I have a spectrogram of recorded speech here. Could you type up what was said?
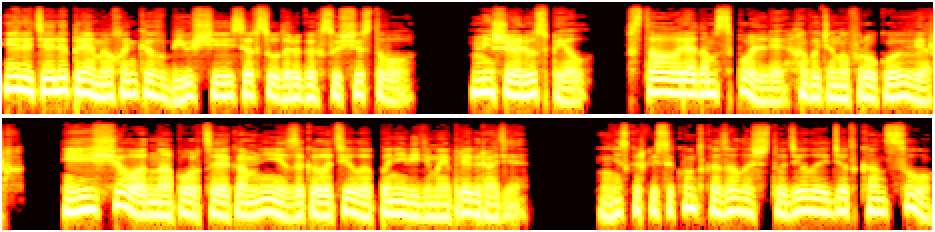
и летели прямёхонько в бьющееся в судорогах существо. Мишель успел. Встал рядом с Полли, вытянув руку вверх. Еще одна порция камней заколотила по невидимой преграде. Несколько секунд казалось, что дело идет к концу,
